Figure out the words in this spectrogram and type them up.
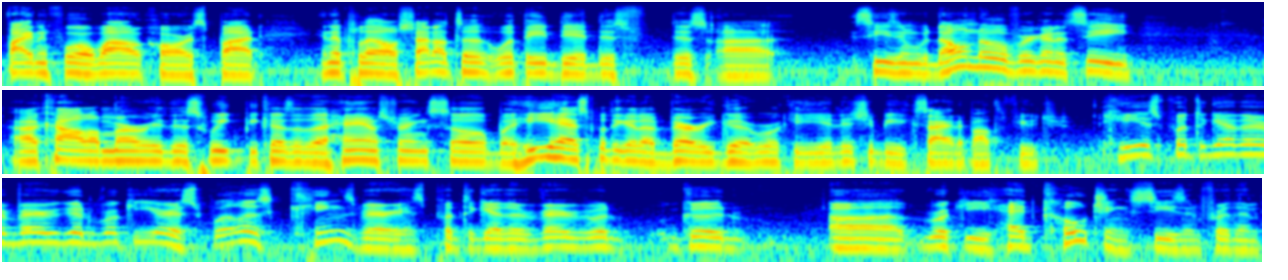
fighting for a wild card spot in the playoffs. Shout out to what they did this this uh, season. We don't know if we're going to see uh, Kyler Murray this week because of the hamstring. So, but he has put together a very good rookie year. They should be excited about the future. He has put together a very good rookie year, as well as Kingsbury has put together a very good, good uh, rookie head coaching season for them.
